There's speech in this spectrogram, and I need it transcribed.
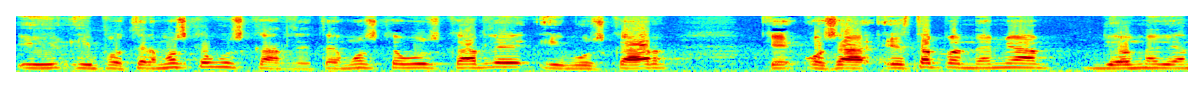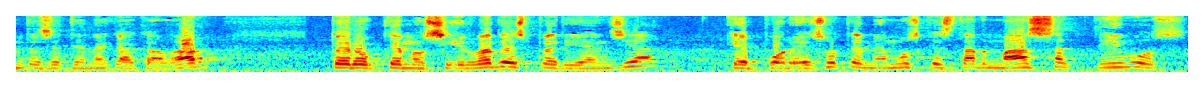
y, y pues tenemos que buscarle, tenemos que buscarle y buscar que, o sea, esta pandemia, Dios mediante, se tiene que acabar pero que nos sirva de experiencia, que por eso tenemos que estar más activos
